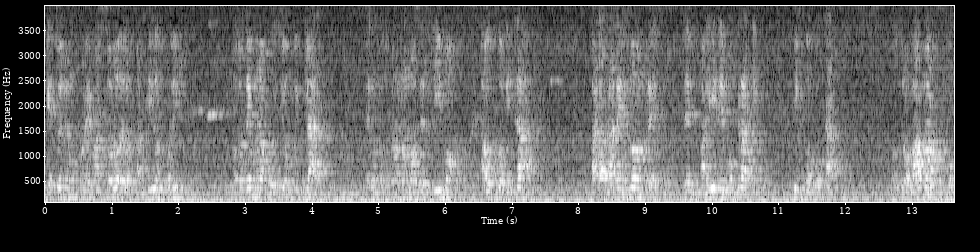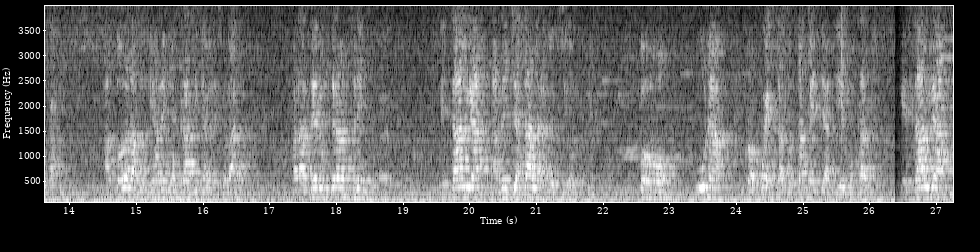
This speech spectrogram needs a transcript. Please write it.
que esto no es un problema solo de los partidos políticos. Nosotros tenemos una posición muy clara, pero nosotros no nos sentimos autorizados para hablar en nombre del país democrático sin convocar. Nosotros vamos a convocar a toda la sociedad democrática venezolana para hacer un gran frente que salga a rechazar la reelección como una propuesta totalmente antidemocrática, que salga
